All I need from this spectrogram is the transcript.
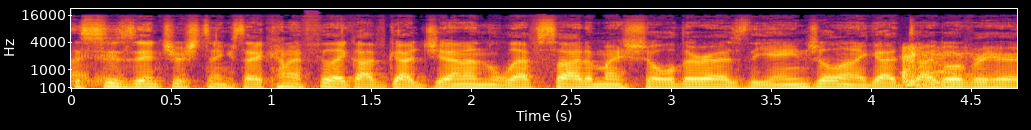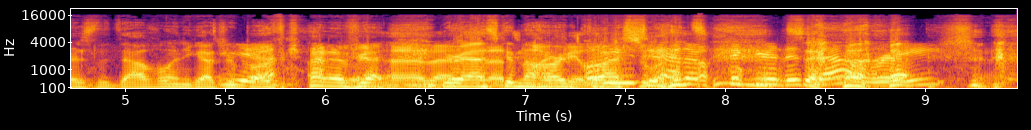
this is interesting because I kind of feel like I've got Jen on the left side of my shoulder as the angel, and I got Doug over here as the devil, and you guys are Yeah. both kind of Yeah, you're asking the hard feeling. Oh, you questions. figure this So- out, right?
